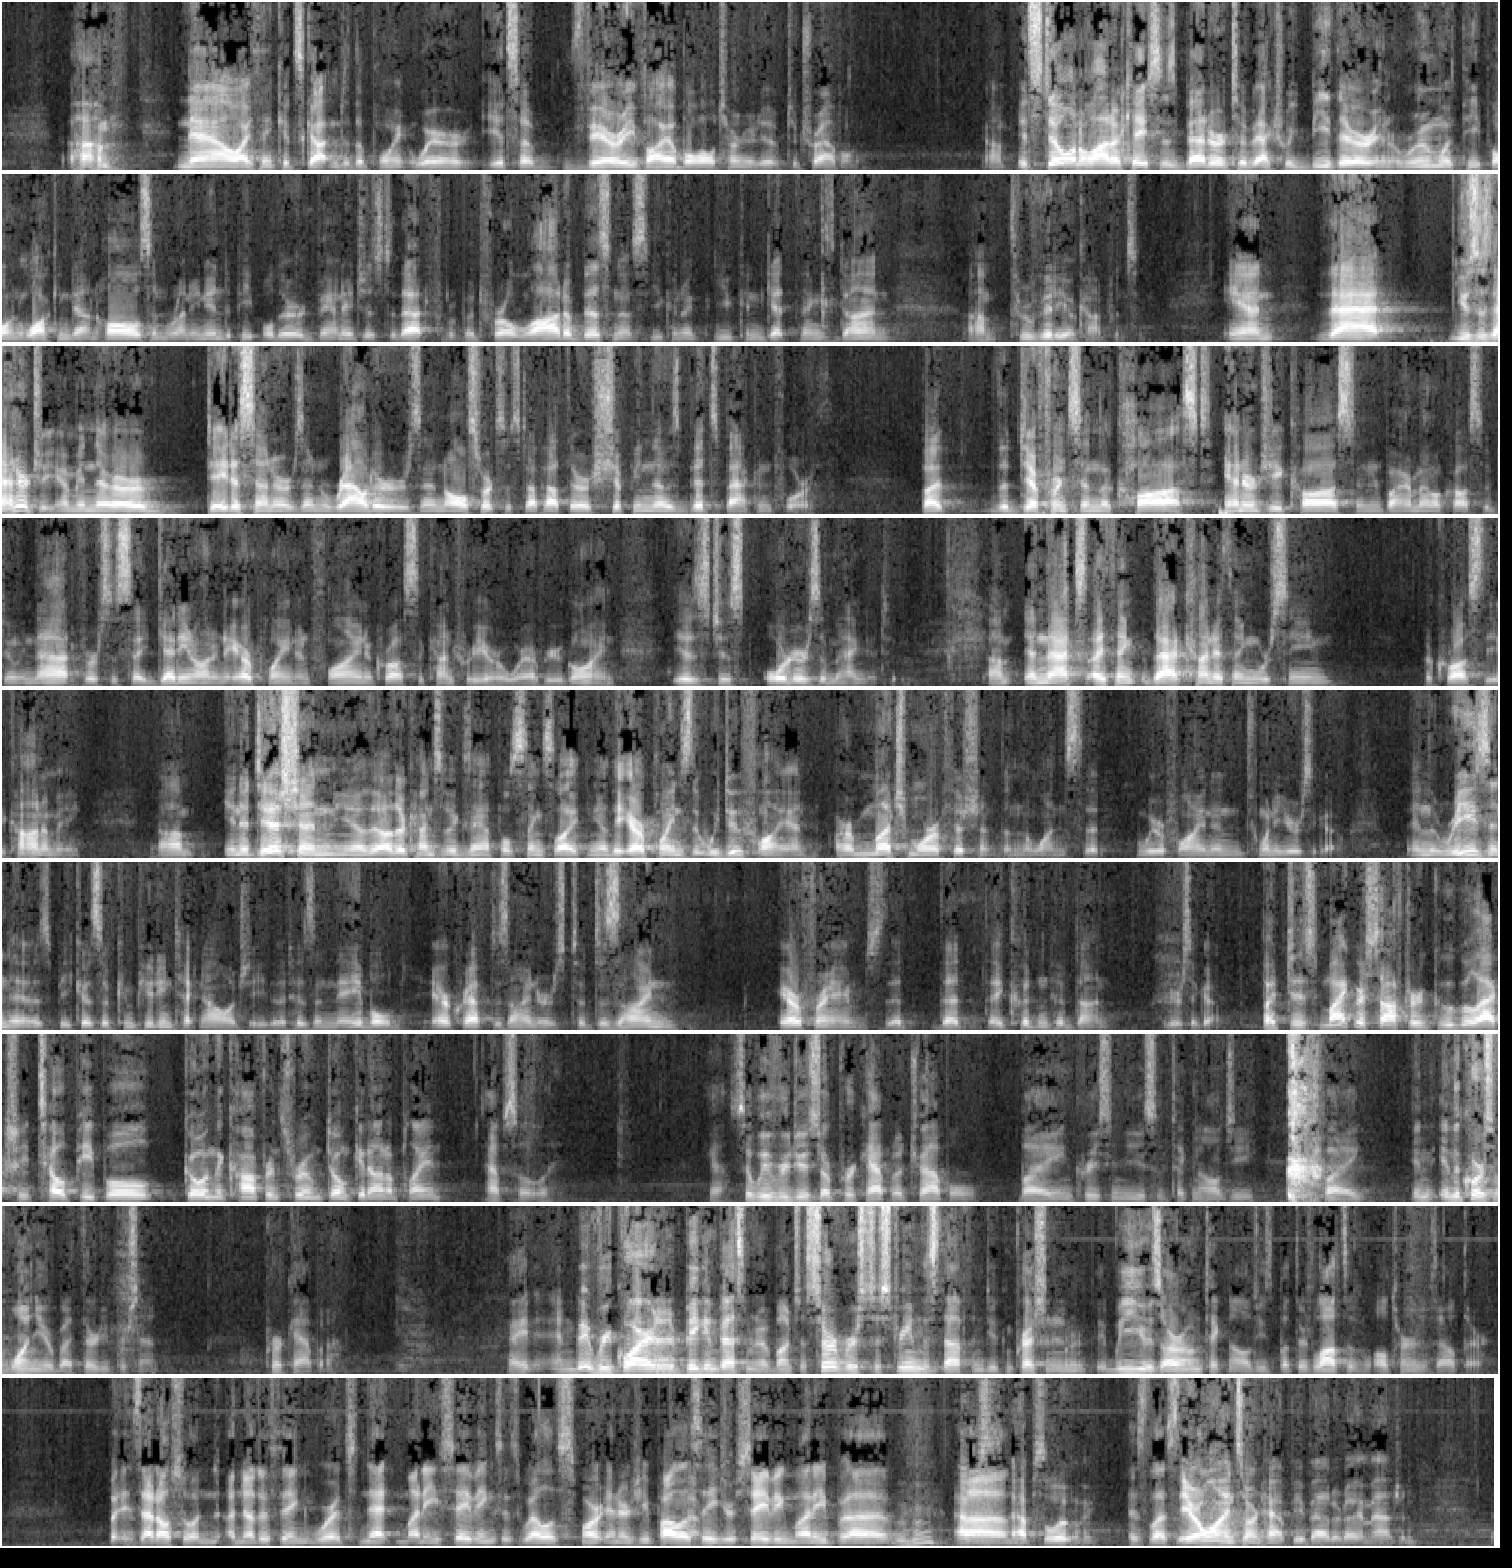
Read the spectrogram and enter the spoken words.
Um, now I think it's gotten to the point where it's a very viable alternative to traveling. Um, it's still, in a lot of cases, better to actually be there in a room with people and walking down halls and running into people. There are advantages to that, for, but for a lot of business, you can, you can get things done um, through video conferencing. And that uses energy. I mean, there are data centers and routers and all sorts of stuff out there shipping those bits back and forth. But the difference in the cost, energy cost and environmental cost of doing that versus, say, getting on an airplane and flying across the country or wherever you're going is just orders of magnitude. Um, and that's, I think, that kind of thing we're seeing across the economy. Um, in addition, you know, the other kinds of examples, things like you know, the airplanes that we do fly in are much more efficient than the ones that we were flying in 20 years ago. And the reason is because of computing technology that has enabled aircraft designers to design airframes that, that they couldn't have done years ago. But does Microsoft or Google actually tell people, go in the conference room, don't get on a plane? Absolutely. Yeah, so we've reduced our per capita travel by increasing the use of technology by, in, in the course of one year, by 30% per capita. Right? And it required a big investment of a bunch of servers to stream the stuff and do compression. And right. we use our own technologies, but there's lots of alternatives out there. But is that also an, another thing where it's net money savings as well as smart energy policy? Yeah. You're saving money, but uh, mm-hmm. um, absolutely. As less the airlines aren't happy about it, I imagine.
